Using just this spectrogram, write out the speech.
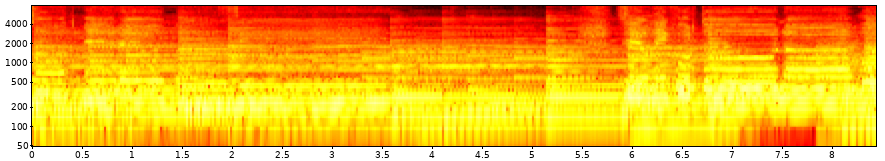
sunt mereu păzit Zilnic furtună mă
